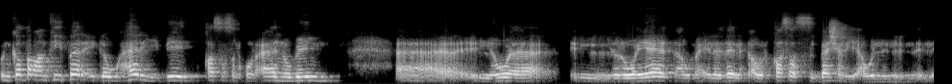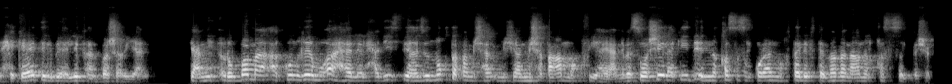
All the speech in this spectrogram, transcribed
وإن كان طبعا في فرق جوهري بين قصص القرآن وبين آه اللي هو الروايات أو ما إلى ذلك أو القصص البشري أو الحكايات اللي بيألفها البشر يعني. يعني ربما أكون غير مؤهل للحديث في هذه النقطة فمش مش يعني مش هتعمق فيها يعني. بس هو شيء أكيد إن قصص القرآن مختلف تماما عن القصص البشري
